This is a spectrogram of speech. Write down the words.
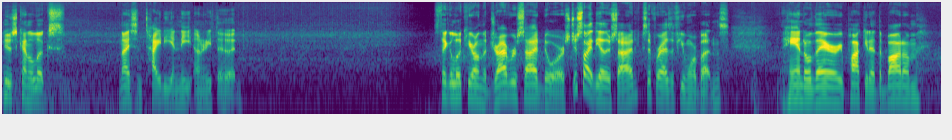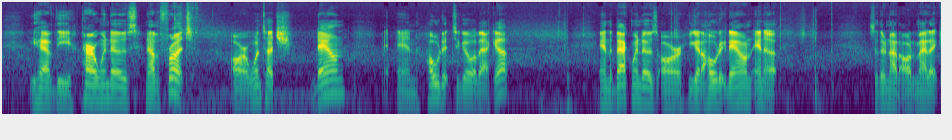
it just kind of looks nice and tidy and neat underneath the hood. Let's take a look here on the driver's side doors just like the other side except for it has a few more buttons handle there your pocket at the bottom you have the power windows now the front are one touch down and hold it to go back up And the back windows are, you gotta hold it down and up. So they're not automatic.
